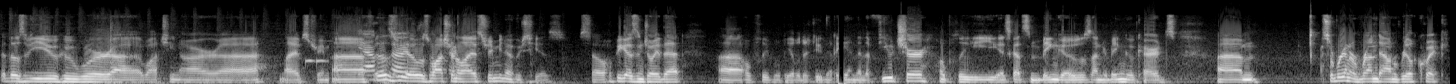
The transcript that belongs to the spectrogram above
For those of you who were uh, watching our uh, live stream, uh, Yeah, for those of you that was watching our live stream, you know who she is. So hope you guys enjoyed that. Uh, hopefully we'll be able to do that again in the future. Hopefully you guys got some bingos on your bingo cards. Um, so we're gonna run down real quick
